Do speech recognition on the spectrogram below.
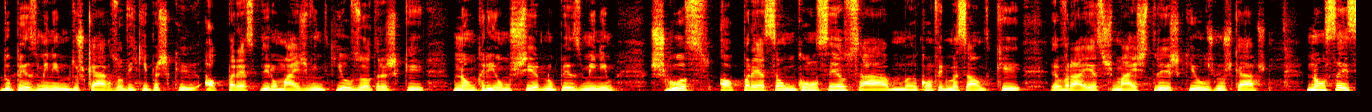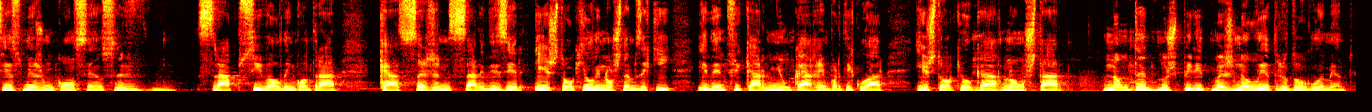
do peso mínimo dos carros. Houve equipas que, ao que parece, pediram mais 20 quilos, outras que não queriam mexer no peso mínimo. Chegou-se, ao que parece, a um consenso, há uma confirmação de que haverá esses mais 3 quilos nos carros. Não sei se esse mesmo consenso será possível de encontrar caso seja necessário dizer este ou aquele, e não estamos aqui a identificar nenhum carro em particular, este ou aquele carro não estar, não tanto no espírito, mas na letra do regulamento.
